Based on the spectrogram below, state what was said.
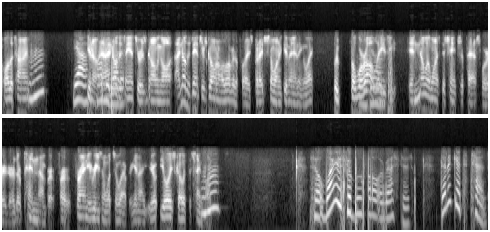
all the time Mhm. Yeah. you know and i know this it. answer is going all i know this answer is going all over the place but i just don't want to give anything away but but we're all lazy and no one wants to change their password or their pin number for for any reason whatsoever you know you you always go with the same one Mhm. So why is Rebufo arrested? Then it gets tense,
